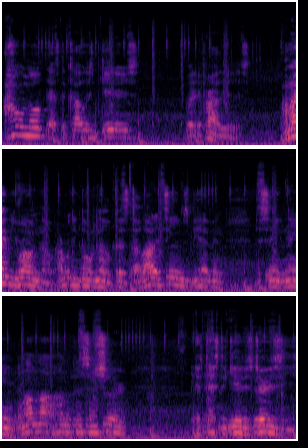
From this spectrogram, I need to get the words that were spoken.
I don't know if that's the college Gators but it probably is. I might be wrong though. I really don't know because a lot of teams be having the same name, and I'm not 100% sure if that's the Gators jersey.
